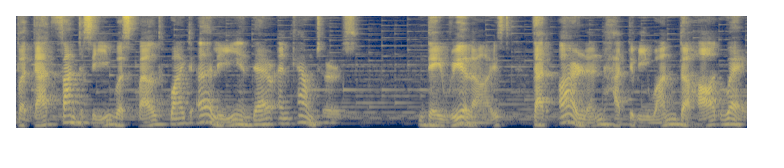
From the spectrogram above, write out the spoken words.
But that fantasy was quelled quite early in their encounters. They realized that Ireland had to be won the hard way,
